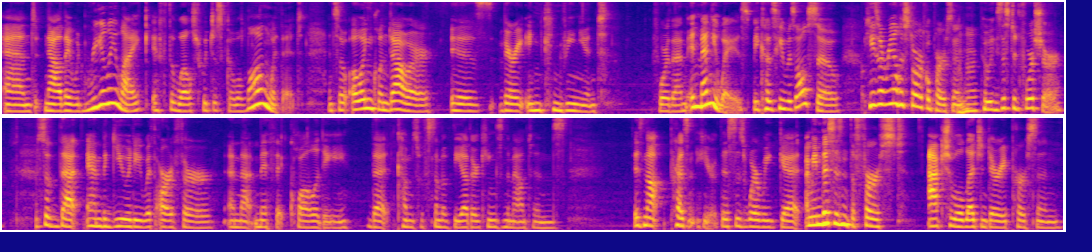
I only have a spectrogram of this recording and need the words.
and now they would really like if the Welsh would just go along with it. And so Owen Glendower is very inconvenient for them in many ways because he was also he's a real historical person mm-hmm. who existed for sure. So that ambiguity with Arthur and that mythic quality that comes with some of the other kings in the mountains is not present here. This is where we get I mean this isn't the first actual legendary person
